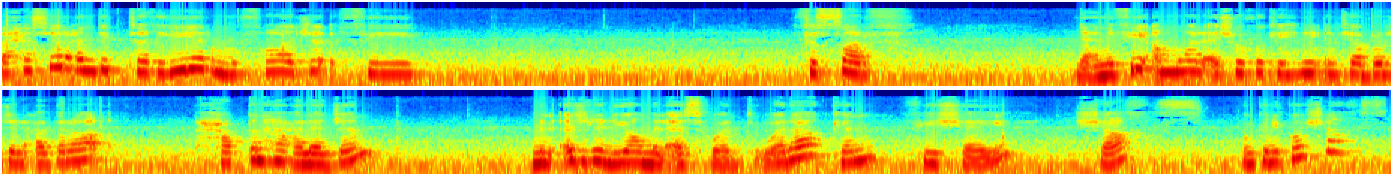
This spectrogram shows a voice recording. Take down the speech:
راح يصير عندك تغيير مفاجئ في في الصرف. يعني في أموال أشوفك هني أنت يا برج العذراء حاطنها على جنب من أجل اليوم الأسود ولكن في شيء شخص ممكن يكون شخص.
